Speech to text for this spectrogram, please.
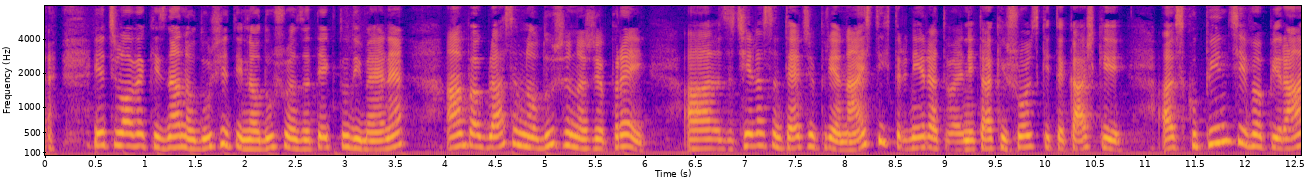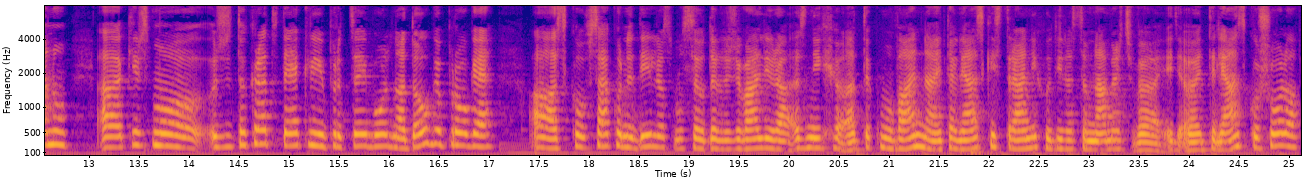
je človek, ki zna navdušiti in navdušuje za tek tudi mene, ampak bila sem navdušena že prej. A, začela sem teči pri 11. trenirati v eni taki šolski tekaški a, skupinci v Piranu, a, kjer smo že takrat tekli precej bolj na dolge proge. A, sko, vsako nedeljo smo se udeleževali raznih a, tekmovanj na italijanski strani, hodila sem namreč v, v italijansko šolo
